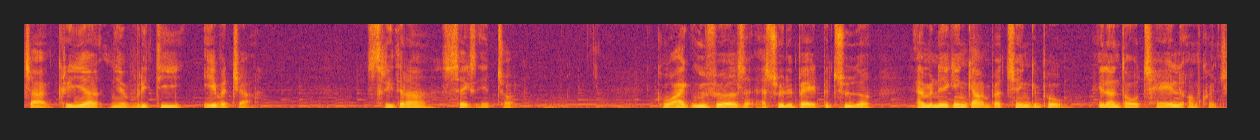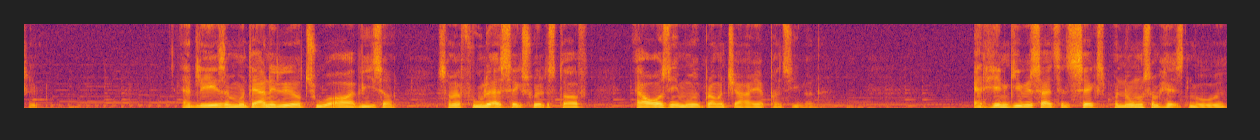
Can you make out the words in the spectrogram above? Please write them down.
Cha Kriya Nyavriti Evacha. Sridhara 6.1.12 Korrekt udførelse af sølibat betyder, at man ikke engang bør tænke på eller endda tale om kønsliv. At læse moderne litteratur og aviser, som er fulde af seksuelt stof, er også imod brahmacharya-principperne. At hengive sig til sex på nogen som helst måde,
